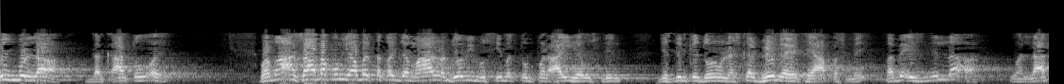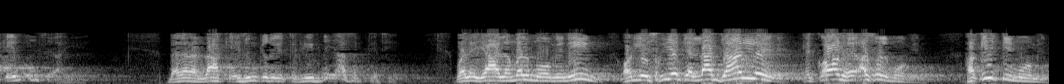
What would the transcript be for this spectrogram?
हिजबुल्ला दरकार तो वो है। वमा असाबकुम यामल तकल जमाल, और जो भी मुसीबत तुम पर आई है उस दिन, जिस दिन के दोनों लश्कर भिड़ गए थे आपस में फब इज्निल्ला वो अल्लाह के इज्न से आई है। बगैर अल्लाह के इज्न की तो ये तकलीफ़ नहीं आ सकती थी। बोले या लमल मोमिन और ये इसलिए कि अल्लाह जान ले कि कौन है असल मोमिन, हकीकी मोमिन,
